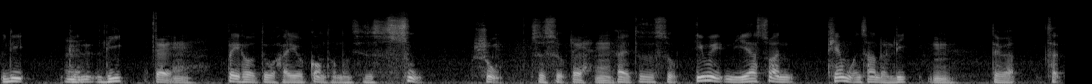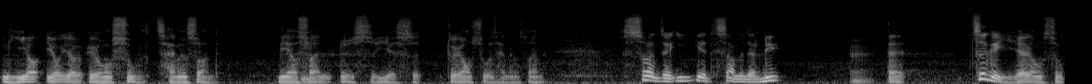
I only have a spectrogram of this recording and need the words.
力跟力，对，背后都还有共同的，就是数，数是数，对，嗯，哎，都是数，因为你要算天文上的力，嗯，对吧？它你要要要要用数才能算的，你要算日食夜食都用数才能算的，算这音乐上面的律，嗯，哎，这个也要用数，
